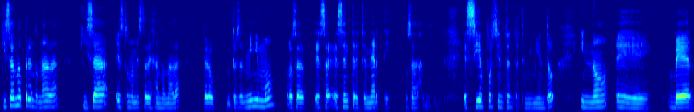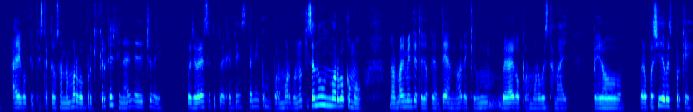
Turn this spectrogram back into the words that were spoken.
quizá no aprendo nada, quizá esto no me está dejando nada, pero pues el mínimo, o sea, es, es entretenerte, o sea, es 100% entretenimiento y no eh, ver algo que te está causando morbo, porque creo que al final el hecho de pues de ver a este tipo de gente es también como por morbo, ¿no? Quizá no un morbo como normalmente te lo plantean, ¿no? De que un, ver algo por morbo está mal, pero pero pues sí lo ves porque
